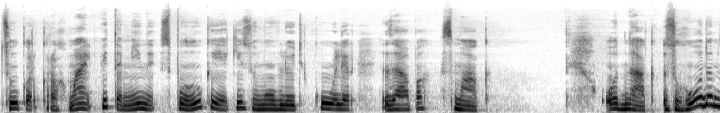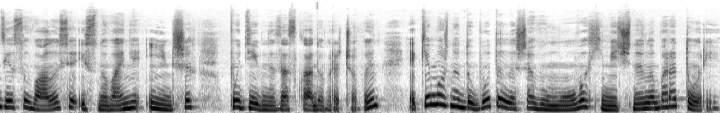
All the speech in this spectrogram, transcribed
цукор, крохмаль, вітаміни, сполуки, які зумовлюють колір, запах, смак. Однак згодом з'ясувалося існування інших, подібних за складом речовин, які можна добути лише в умовах хімічної лабораторії.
